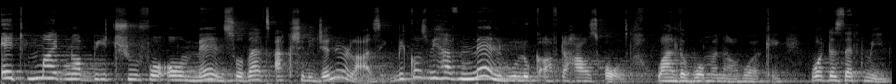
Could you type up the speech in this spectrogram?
It might not be true for all men, so that's actually generalizing because we have men who look after households while the women are working. What does that mean?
